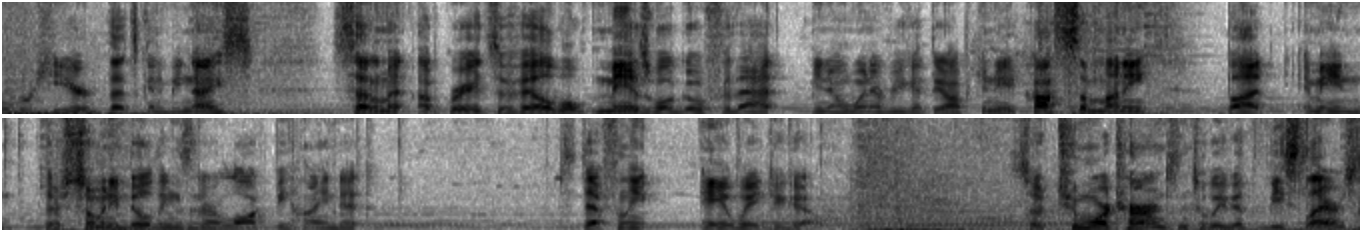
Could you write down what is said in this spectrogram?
over here. That's going to be nice. Settlement upgrades available. May as well go for that, you know, whenever you get the opportunity. It costs some money, but, I mean, there's so many buildings that are locked behind it. It's definitely a way to go. So two more turns until we get the Beast Slayers.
